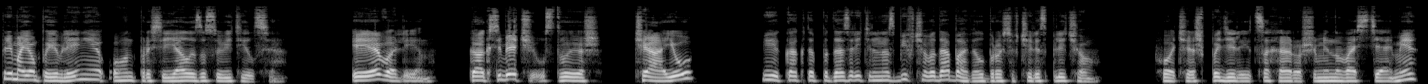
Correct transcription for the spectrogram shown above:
При моем появлении он просиял и засуетился. «Эвелин, как себя чувствуешь?» Чаю?» И как-то подозрительно сбивчиво добавил, бросив через плечо. «Хочешь поделиться хорошими новостями?»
